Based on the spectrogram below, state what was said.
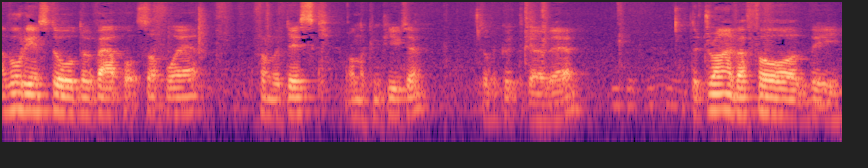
I've already installed the Valeport software from the disk on the computer, so we're good to go there. The driver for the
